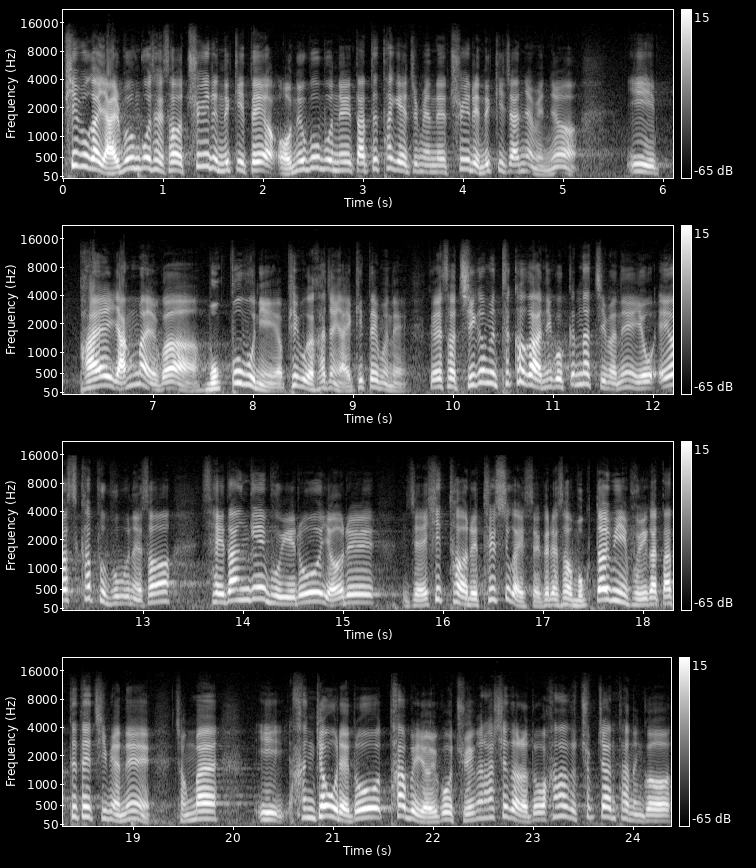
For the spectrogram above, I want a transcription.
피부가 얇은 곳에서 추위를 느낄 때 어느 부분을 따뜻하게 해주면 추위를 느끼지 않냐면요. 이 발 양말과 목 부분이에요. 피부가 가장 얇기 때문에. 그래서 지금은 특허가 아니고 끝났지만은 요 에어 스카프 부분에서 세 단계 부위로 열을 이제 히터를 틀 수가 있어요. 그래서 목덜미 부위가 따뜻해지면은 정말 이 한겨울에도 탑을 열고 주행을 하시더라도 하나도 춥지 않다는 거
